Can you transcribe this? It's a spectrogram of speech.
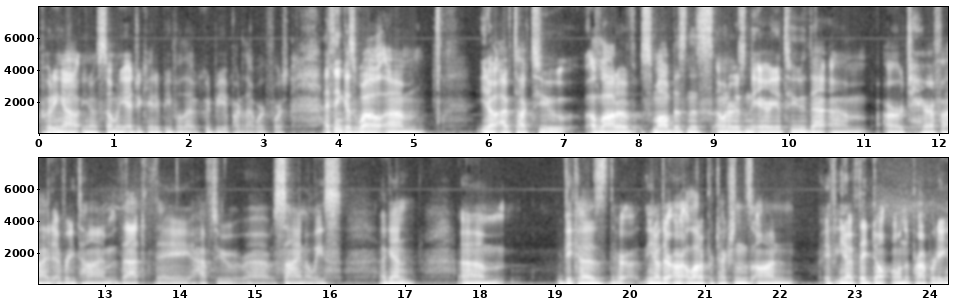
putting out you know so many educated people that could be a part of that workforce. I think as well. Um, you know, I've talked to a lot of small business owners in the area too that um, are terrified every time that they have to uh, sign a lease again. Um, because there you know there aren't a lot of protections on if you know if they don't own the property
